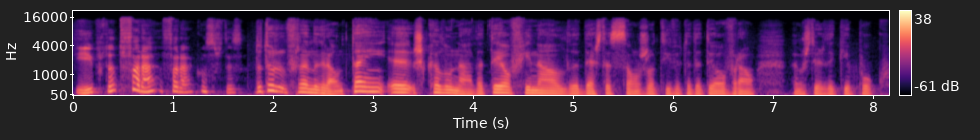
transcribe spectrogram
E, portanto, fará, fará, com certeza. Doutor Fernando Grão, tem uh, escalonado até ao final de, desta sessão legislativa, portanto, até ao verão, vamos ter daqui a pouco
